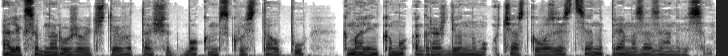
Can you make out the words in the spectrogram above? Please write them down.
Алекс обнаруживает, что его тащат боком сквозь толпу к маленькому огражденному участку возле сцены прямо за занавесом.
